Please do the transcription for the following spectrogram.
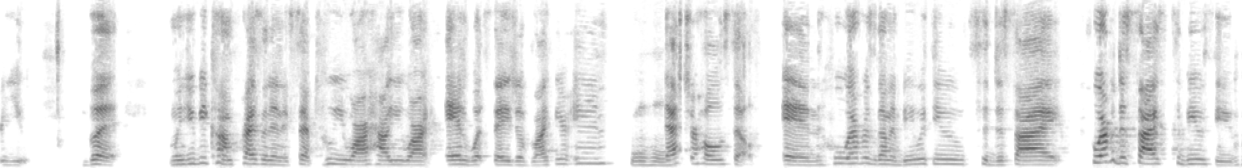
for you. But when you become present and accept who you are, how you are, and what stage of life you're in, Mhm. that's your whole self. And whoever's gonna be with you to decide, whoever decides to be with you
